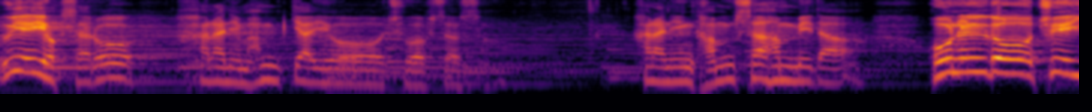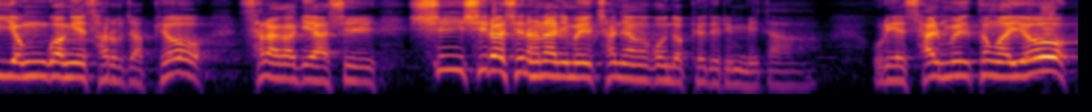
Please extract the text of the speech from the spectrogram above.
의의 역사로 하나님 함께하여 주옵소서. 하나님 감사합니다. 오늘도 주의 영광에 사로잡혀 살아가게 하실 신실하신 하나님을 찬양하고 높여드립니다. 우리의 삶을 통하여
